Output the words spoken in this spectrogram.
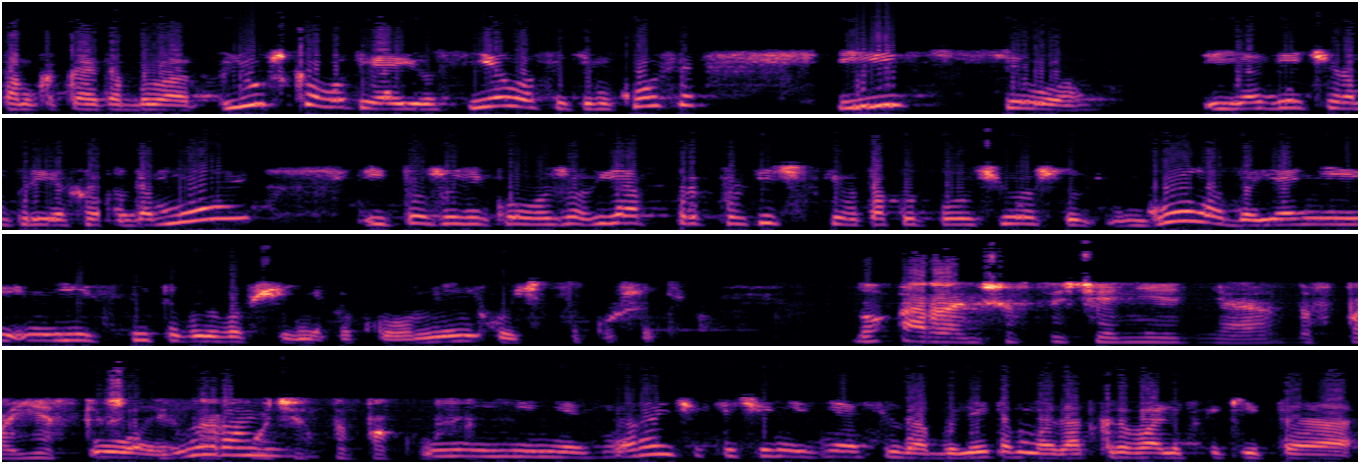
там какая-то была плюшка, вот я ее съела с этим кофе, и все. И я вечером приехала домой, и тоже никакого... Я практически вот так вот получилось, что голода я не, не испытываю вообще никакого, мне не хочется кушать. Ну, а раньше в течение дня, да в поездке Ой, ну, ран... хочется покушать? Не-не-не, раньше в течение дня всегда были. Там открывались какие-то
